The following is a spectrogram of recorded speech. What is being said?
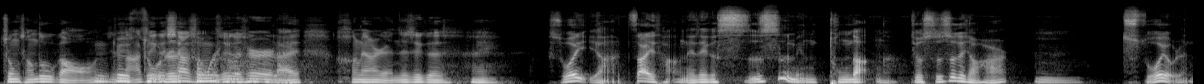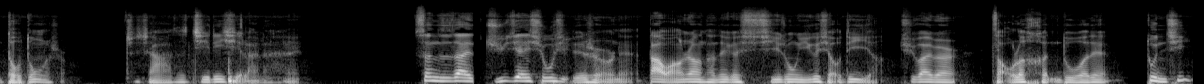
忠诚度高。就拿这个下手这个事儿来衡量人的这个，哎，所以呀、在场的这个十四名同党啊，就十四个小孩儿，嗯，所有人都动了手。这家伙是激励起来了。甚至在局间休息的时候呢，大王让他这个其中一个小弟呀、去外边找了很多的钝器，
